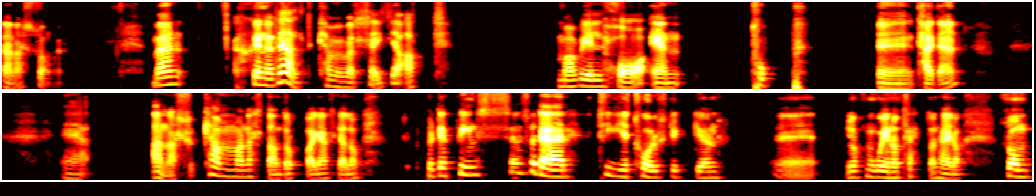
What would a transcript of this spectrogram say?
denna säsongen. Men generellt kan vi väl säga att man vill ha en topp eh, tight end. Eh, annars kan man nästan droppa ganska långt. För det finns en sådär 10-12 stycken, eh, jag kommer gå igenom 13 här idag, som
